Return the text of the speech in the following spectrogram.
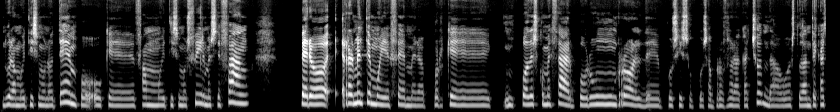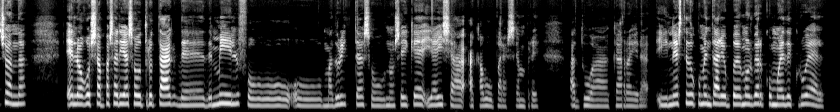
dura moitísimo no tempo ou que fan moitísimos filmes e fan, pero eh, realmente é moi efémera porque mm, podes comezar por un rol de, pois iso, pois a profesora cachonda ou a estudante cachonda eh, e logo xa pasarías a outro tag de, de MILF ou, ou maduritas ou non sei que e aí xa acabou para sempre a túa carreira. E neste documentario podemos ver como é de cruel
